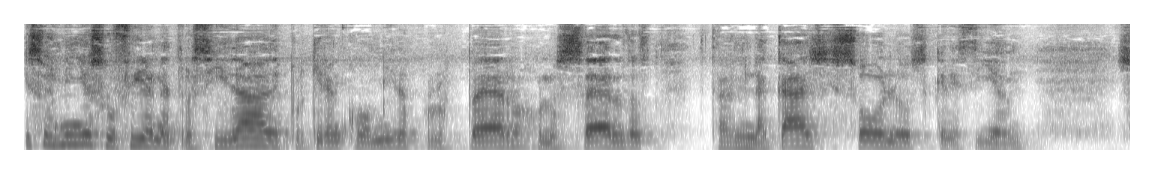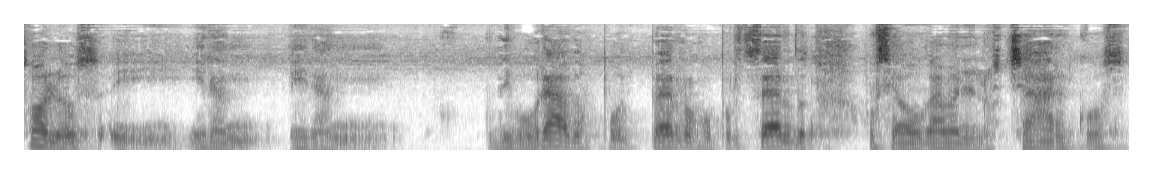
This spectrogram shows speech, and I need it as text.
Esos niños sufrían atrocidades porque eran comidos por los perros o los cerdos, estaban en la calle solos, crecían solos y eran, eran devorados por perros o por cerdos o se ahogaban en los charcos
